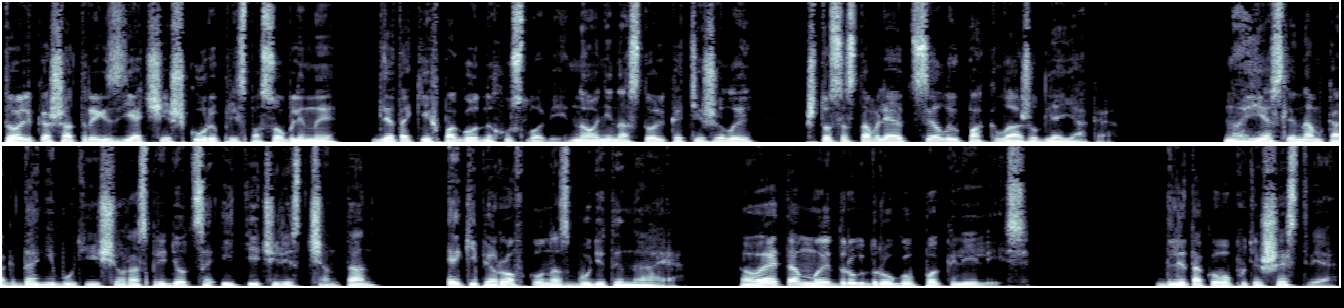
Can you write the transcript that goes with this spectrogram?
Только шатры из ячьей шкуры приспособлены для таких погодных условий, но они настолько тяжелы, что составляют целую поклажу для яка. Но если нам когда-нибудь еще раз придется идти через Чантан, экипировка у нас будет иная. В этом мы друг другу поклялись. Для такого путешествия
